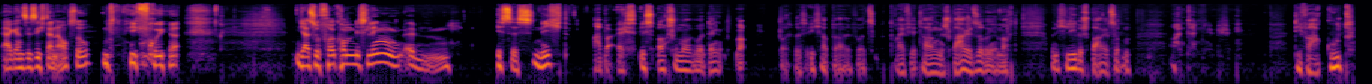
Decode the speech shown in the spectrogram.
Ärgern Sie sich dann auch so wie früher? Ja, so vollkommen misslingen ähm, ist es nicht, aber es ist auch schon mal, wo ich denke, was weiß ich, habe vor drei, vier Tagen eine Spargelsuppe gemacht und ich liebe Spargelsuppen. Und dann, die war gut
